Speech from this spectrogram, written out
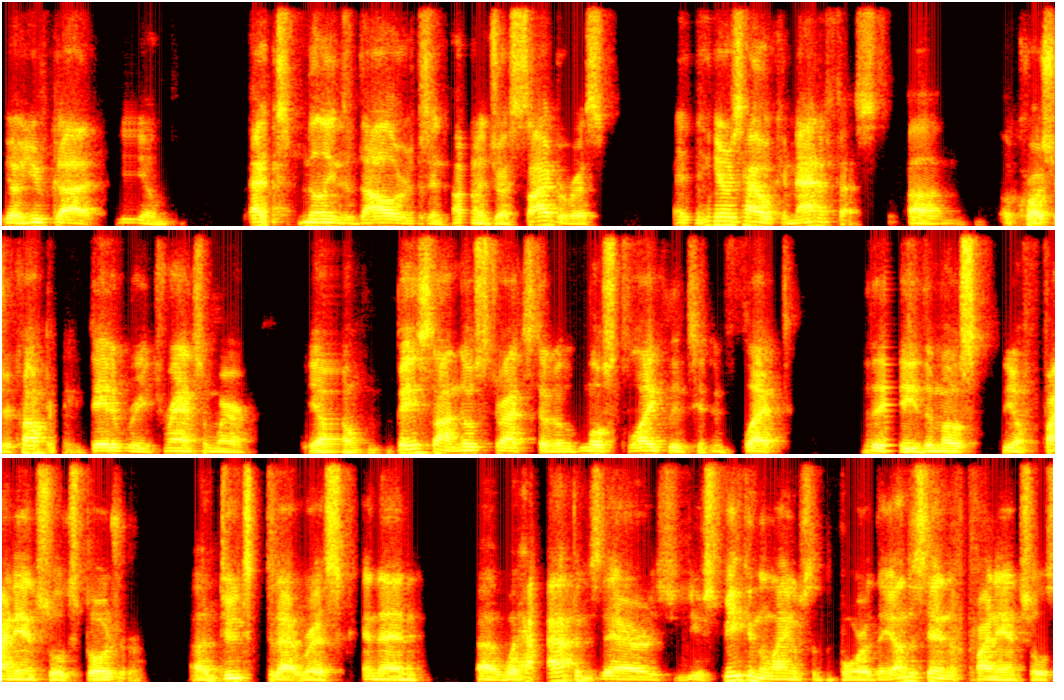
you know you've got you know x millions of dollars in unaddressed cyber risk and here's how it can manifest um, across your company. Data breach ransomware you know based on those threats that are most likely to inflict the the most you know financial exposure uh, due to that risk. And then uh, what happens there is you speak in the language of the board, they understand the financials,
